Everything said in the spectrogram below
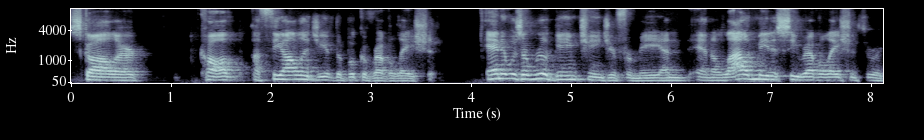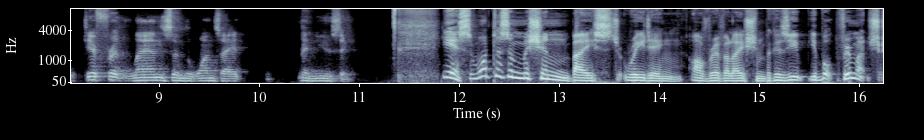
scholar, called A Theology of the Book of Revelation and it was a real game changer for me and, and allowed me to see Revelation through a different lens than the ones I had been using. Yes, what does a mission based reading of Revelation, because you, your book very much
